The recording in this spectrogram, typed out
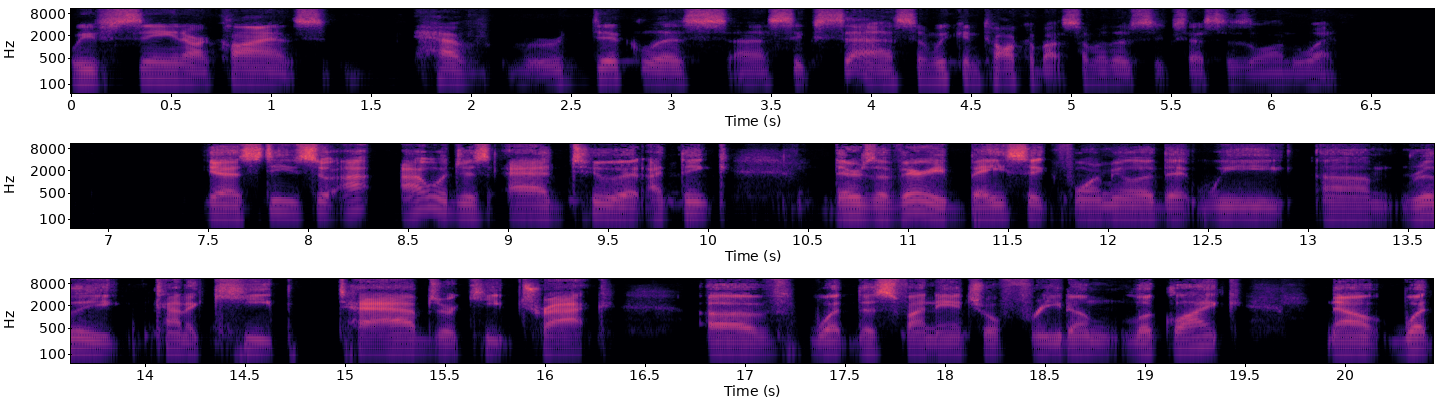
we've seen our clients have ridiculous uh, success and we can talk about some of those successes along the way. Yeah steve so i, I would just add to it i think there's a very basic formula that we um, really kind of keep tabs or keep track of what does financial freedom look like now what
